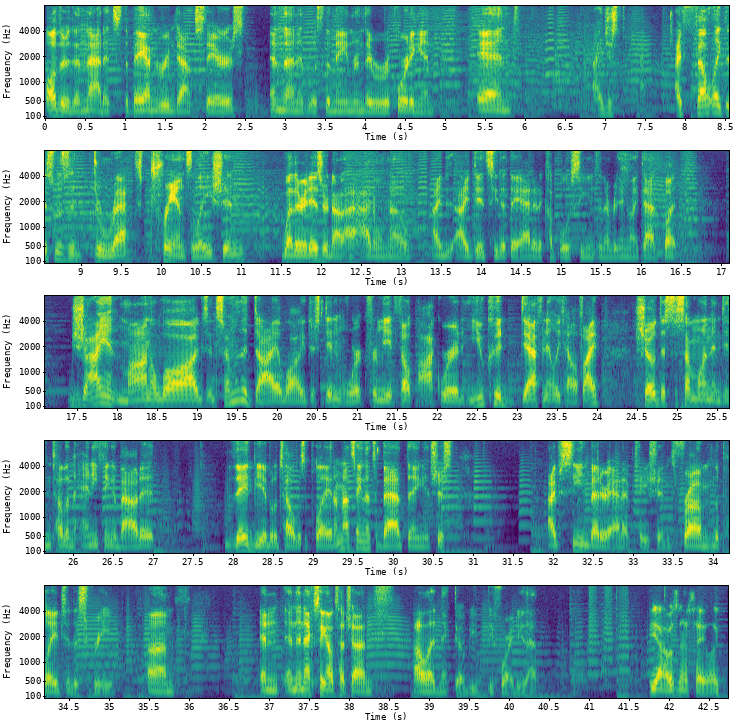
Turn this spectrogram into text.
Other than that, it's the band room downstairs, and then it was the main room they were recording in. And I just, I felt like this was a direct translation. Whether it is or not, I, I don't know. I, I did see that they added a couple of scenes and everything like that, but giant monologues and some of the dialogue just didn't work for me. It felt awkward. You could definitely tell if I showed this to someone and didn't tell them anything about it, they'd be able to tell it was a play. And I'm not saying that's a bad thing. It's just I've seen better adaptations from the play to the screen. Um, and and the next thing I'll touch on, I'll let Nick go be, before I do that. Yeah, I was gonna say like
